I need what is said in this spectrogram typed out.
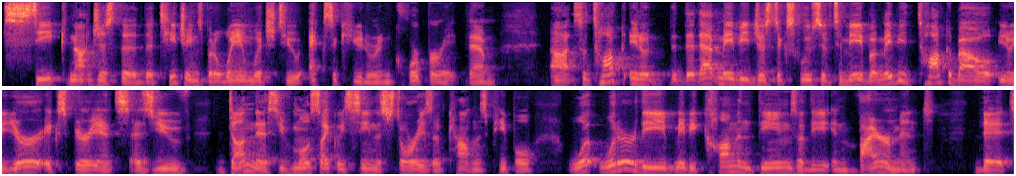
seek not just the the teachings but a way in which to execute or incorporate them. Uh, so talk you know th- that may be just exclusive to me but maybe talk about you know your experience as you've done this. You've most likely seen the stories of countless people what what are the maybe common themes of the environment that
